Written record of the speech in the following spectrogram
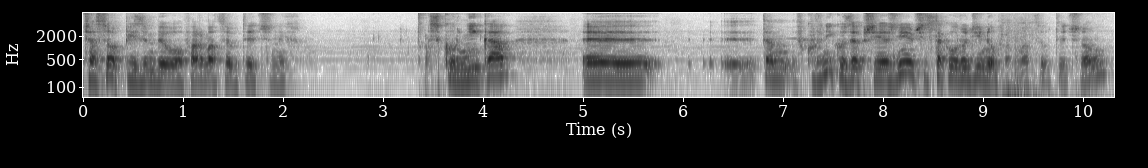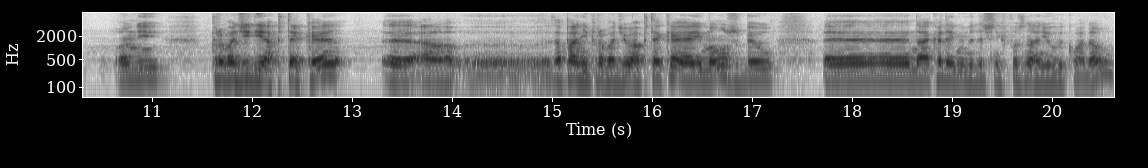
czasopism było farmaceutycznych. Z Kurnika. e, e, Tam w Kurniku zaprzyjaźniłem się z taką rodziną farmaceutyczną. Oni prowadzili aptekę, e, a ta pani prowadziła aptekę, a jej mąż był na Akademii Medycznej w Poznaniu, wykładał.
